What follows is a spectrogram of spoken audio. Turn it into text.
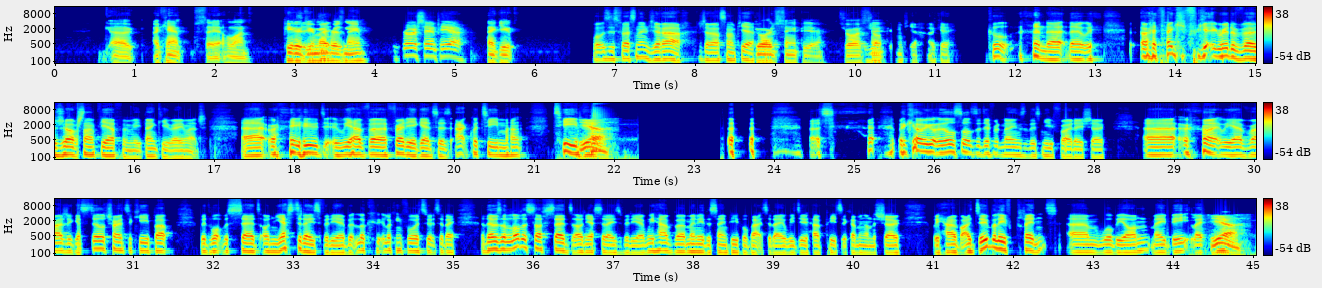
uh, I can't say it. Hold on. Peter, Is do you remember his name? George St. Pierre. Thank you. What was his first name? Gerard. Gerard Saint Pierre. George St. Pierre. George Saint Pierre. Okay. Cool. And uh, there we. All right. Thank you for getting rid of uh, Georges Saint Pierre for me. Thank you very much. Uh, right. Who do, we have? Uh, Freddie again says Aqua Team. Team. Yeah. That's we're coming up with all sorts of different names of this new Friday show. Uh, right, we have Raj again, still trying to keep up with what was said on yesterday's video, but look, looking forward to it today. There was a lot of stuff said on yesterday's video, and we have uh, many of the same people back today. We do have Peter coming on the show. We have, I do believe, Clint um, will be on, maybe like Yeah.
